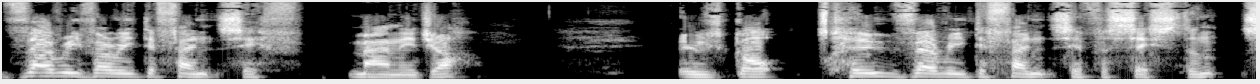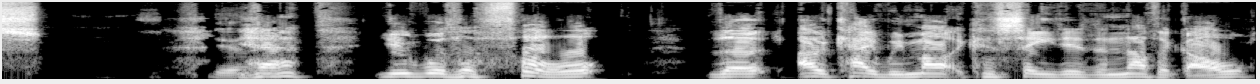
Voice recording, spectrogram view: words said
very very defensive manager who's got two very defensive assistants. Yeah. yeah. You would have thought that, okay, we might have conceded another goal,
